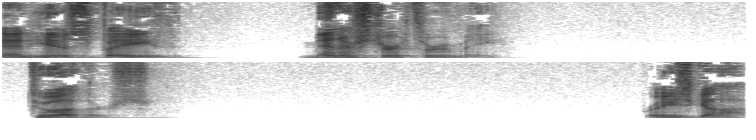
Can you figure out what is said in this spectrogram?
and his faith minister through me to others. Praise God.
